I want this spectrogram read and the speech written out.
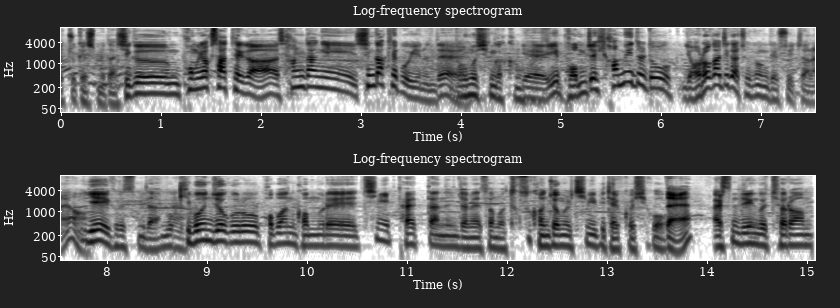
여쭙겠습니다. 지금 폭력 사태가 상당히 심각해 보이는데 너무 심각한 거. 예, 이 범죄 혐의들도 여러 가지가 적용될 수 있잖아요. 예, 그렇습니다. 뭐 네. 기본적으로 법원 건물에 침입했다는 점에서 뭐 특수 건조물 침입이 될 것이고 네. 말씀드린 것처럼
